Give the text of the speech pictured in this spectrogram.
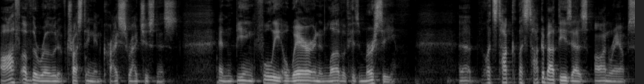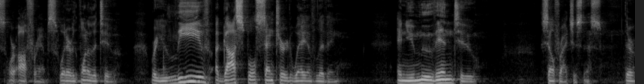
off of the road of trusting in Christ's righteousness and being fully aware and in love of his mercy. Uh, let's, talk, let's talk about these as on ramps or off ramps, whatever, one of the two, where you leave a gospel centered way of living and you move into self righteousness. There are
